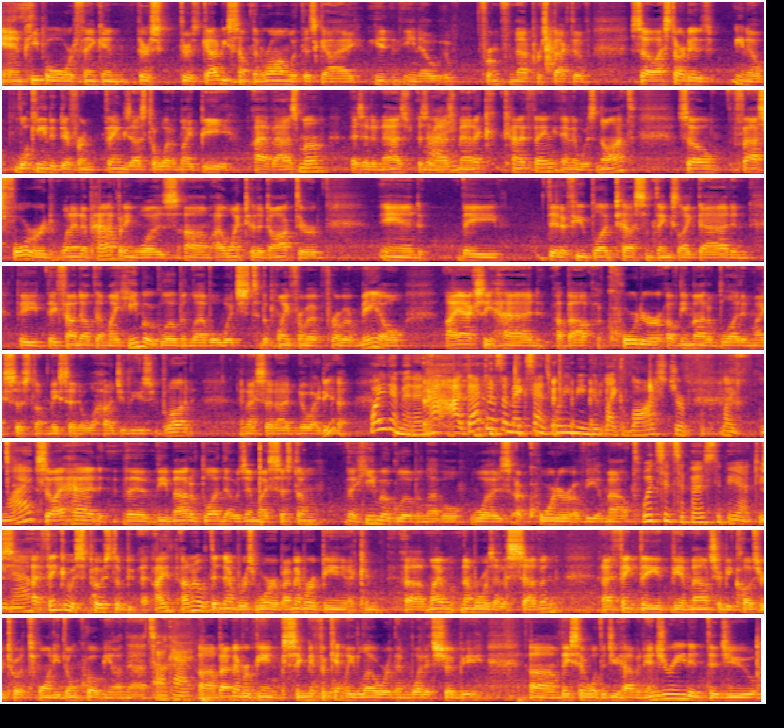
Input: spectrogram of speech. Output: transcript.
And people were thinking, "There's, there's got to be something wrong with this guy," you, you know, from from that perspective. So I started, you know, looking into different things as to what it might be. I have asthma. Is it an as is an asthmatic kind of thing? And it was not. So fast forward, what ended up happening was um, I went to the doctor, and they did a few blood tests and things like that, and they they found out that my hemoglobin level, which to the point from a from a male I actually had about a quarter of the amount of blood in my system. They said, "Well, how'd you lose your blood?" And I said, "I had no idea." Wait a minute, that doesn't make sense. What do you mean you like lost your like blood? So I had the the amount of blood that was in my system. The hemoglobin level was a quarter of the amount. What's it supposed to be at? Do you know? I think it was supposed to be. I, I don't know what the numbers were, but I remember it being a. Uh, my number was at a seven, and I think the the amount should be closer to a twenty. Don't quote me on that. Okay. Uh, but I remember being significantly lower than what it should be. Um, they said, "Well, did you have an injury? Did did you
